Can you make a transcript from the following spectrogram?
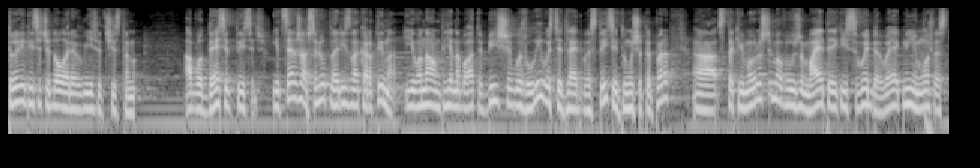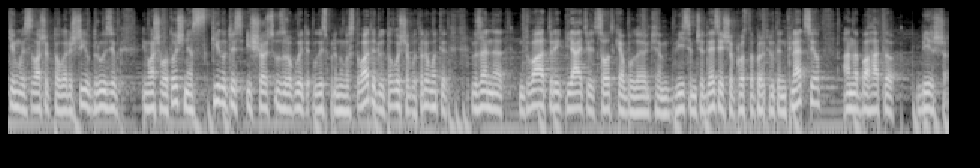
3 тисячі доларів в місяць чистими або 10 тисяч. І це вже абсолютно різна картина, і вона вам дає набагато більше можливості для інвестицій, тому що тепер а, з такими грошима ви вже маєте якийсь вибір. Ви як мінімум можете з кимось з ваших товаришів, друзів і вашого оточення скинутись і щось зробити, кудись проінвестувати для того, щоб отримати вже не 2, 3, 5 відсотків або навіть там 8 чи 10, щоб просто перекрити інфляцію, а набагато більше.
